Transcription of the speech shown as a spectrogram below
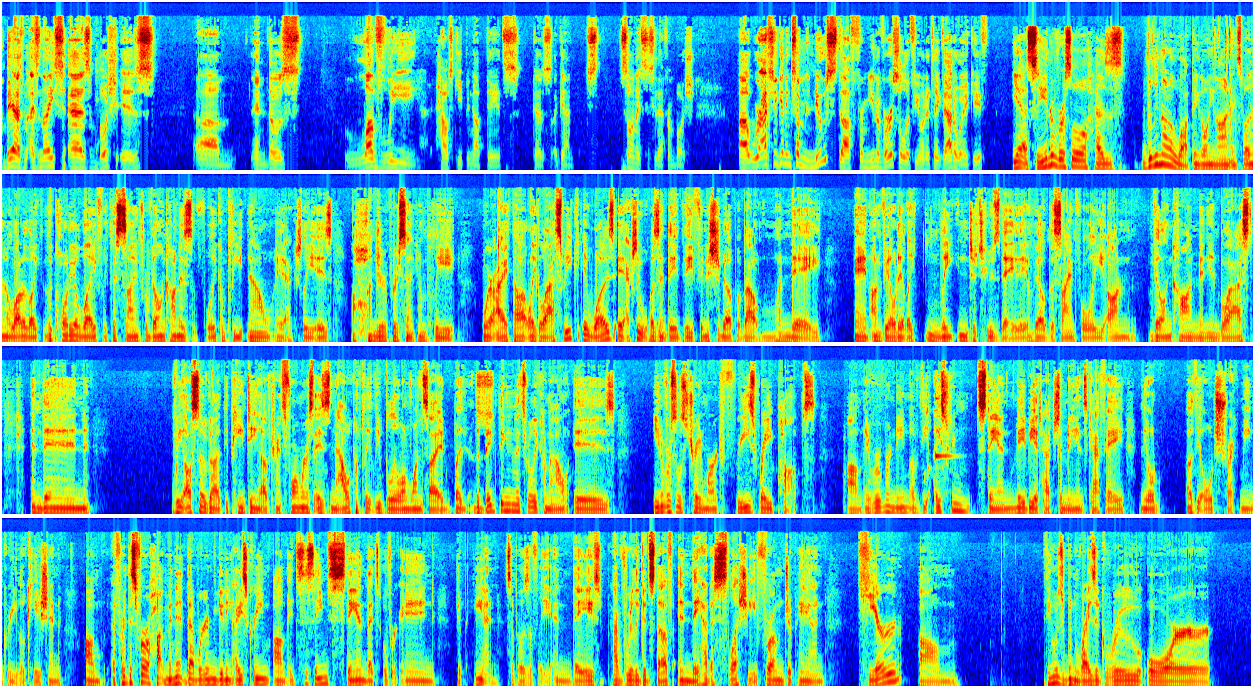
but yeah, as, as nice as Busch is, um, and those lovely housekeeping updates, because again, so nice to see that from Busch. Uh, we're actually getting some new stuff from Universal. If you want to take that away, Keith. Yeah, so Universal has really not a lot been going on. It's been a lot of like the quality of life, like the sign for VillainCon is fully complete now. It actually is hundred percent complete. Where I thought like last week it was, it actually wasn't. They they finished it up about Monday and unveiled it like late into Tuesday. They unveiled the sign fully on VillainCon Minion Blast, and then we also got the painting of Transformers is now completely blue on one side, but the big thing that's really come out is Universal's trademarked Freeze Ray Pops. Um, a rumor name of the ice cream stand may be attached to Minions Cafe in the old of the old Shrek meet and greet location. Um, I've heard this for a hot minute that we're gonna be getting ice cream. Um, it's the same stand that's over in Japan supposedly, and they have really good stuff. And they had a slushy from Japan here. Um, I think it was when of Gru or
